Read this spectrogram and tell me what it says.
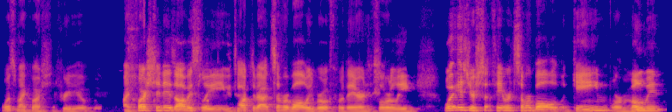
what's my question for you? My question is obviously we talked about summer ball. We both were there in the Florida League. What is your favorite summer ball game or moment, or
